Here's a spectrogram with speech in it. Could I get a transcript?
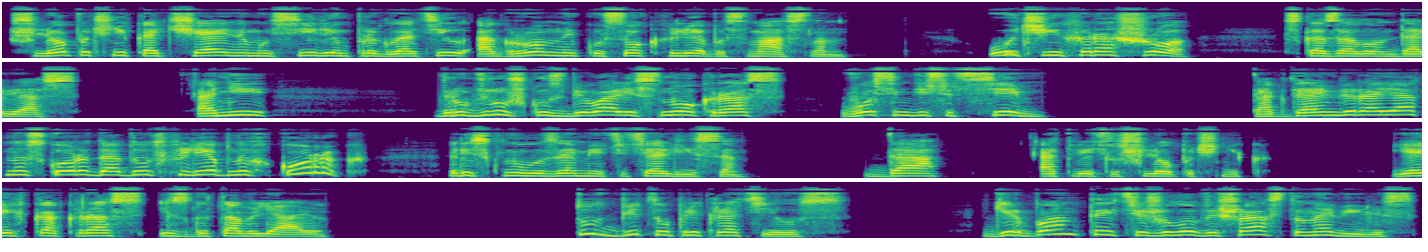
Шлепочник отчаянным усилием проглотил огромный кусок хлеба с маслом. «Очень хорошо», — сказал он, давясь. «Они друг дружку сбивали с ног раз восемьдесят семь». «Тогда им, вероятно, скоро дадут хлебных корок?» — рискнула заметить Алиса. «Да», — ответил шлепочник. «Я их как раз изготовляю». Тут битва прекратилась. Гербанты, тяжело дыша, остановились.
